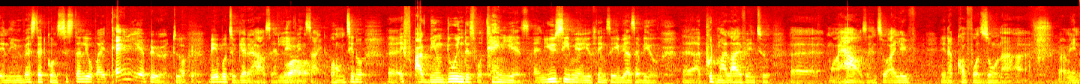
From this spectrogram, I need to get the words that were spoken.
and invested consistently over a 10 year period to okay. be able to get a house and live wow. inside. Or, you know, uh, if I've been doing this for 10 years and you see me and you think, say, as uh, I put my life into uh, my house and so I live in a comfort zone. I, I, mean,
